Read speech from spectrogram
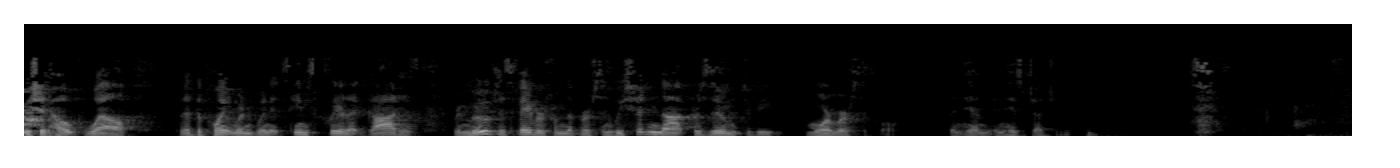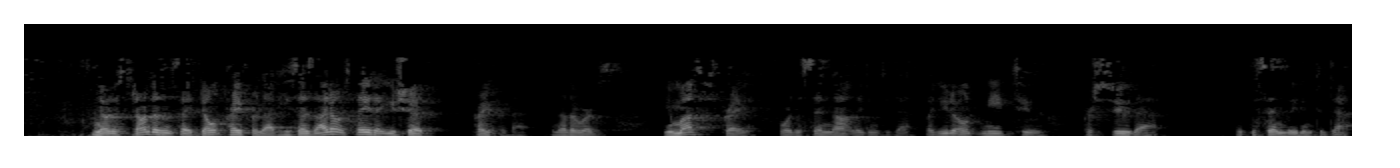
We should hope well, but at the point when, when it seems clear that God has removed His favor from the person, we should not presume to be more merciful than him in his judgment. Notice, John doesn't say, don't pray for that. He says, I don't say that you should pray for that. In other words, you must pray for the sin not leading to death, but you don't need to pursue that with the sin leading to death.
